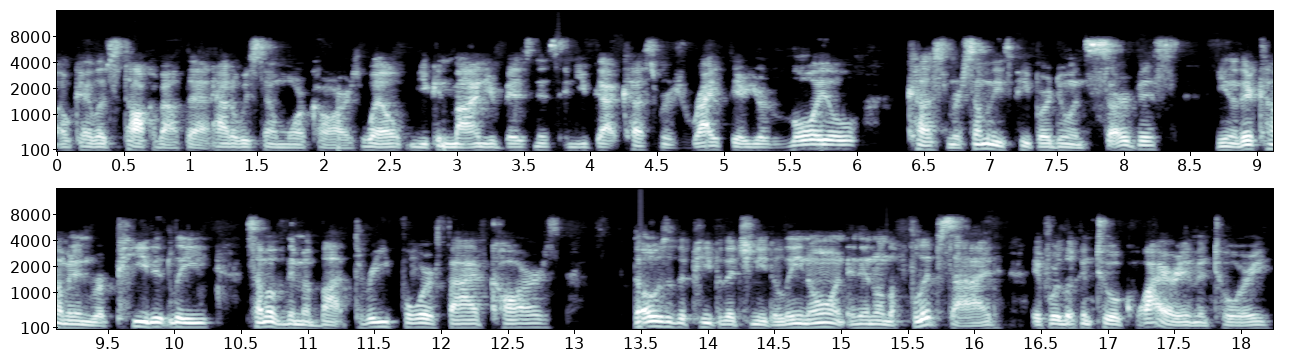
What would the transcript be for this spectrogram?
Okay, let's talk about that. How do we sell more cars? Well, you can mind your business, and you've got customers right there. Your loyal customers. Some of these people are doing service. You know, they're coming in repeatedly. Some of them have bought three, four, five cars those are the people that you need to lean on. And then on the flip side, if we're looking to acquire inventory,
